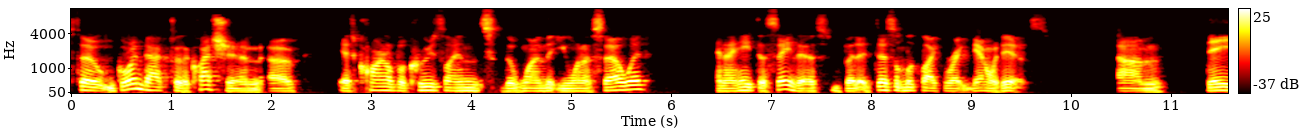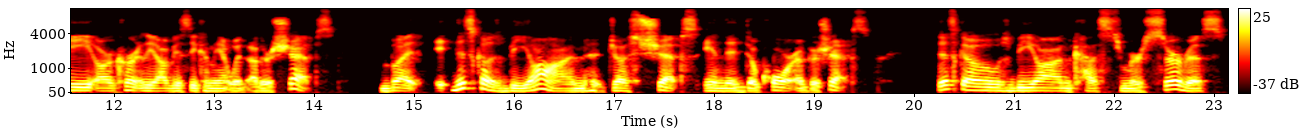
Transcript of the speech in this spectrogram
So going back to the question of is Carnival Cruise Lines the one that you want to sell with? And I hate to say this, but it doesn't look like right now it is. Um, they are currently obviously coming out with other ships but it, this goes beyond just ships in the decor of the ships. This goes beyond customer service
